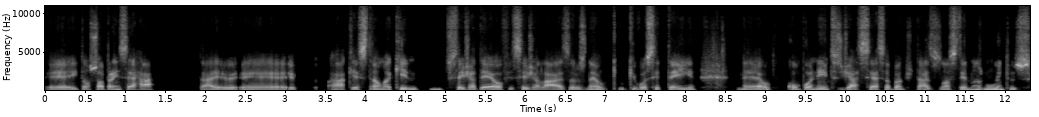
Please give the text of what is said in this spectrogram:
É, então, só para encerrar, Tá? É, a questão é que seja Delphi, seja Lazarus, né, o, o que você tenha, né, componentes de acesso a banco de dados, nós temos muitos.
